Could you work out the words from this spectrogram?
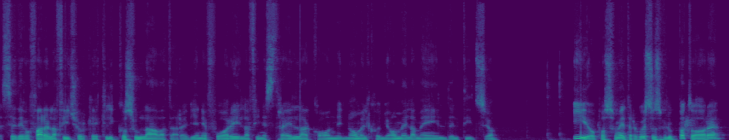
se devo fare la feature che clicco sull'avatar e viene fuori la finestrella con il nome, il cognome e la mail del tizio, io posso mettere questo sviluppatore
